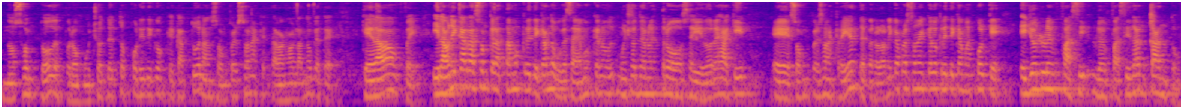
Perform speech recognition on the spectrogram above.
no son todos, pero muchos de estos políticos que capturan son personas que estaban hablando que te que daban fe. Y la única razón que la estamos criticando, porque sabemos que muchos de nuestros seguidores aquí eh, son personas creyentes, pero la única persona en que lo criticamos es porque ellos lo, enfasi- lo enfatizan tanto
